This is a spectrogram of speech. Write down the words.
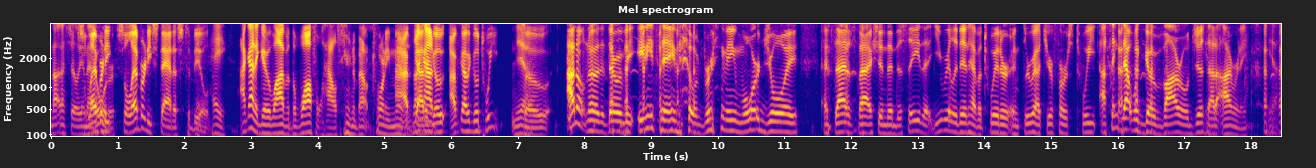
Not necessarily celebrity celebrity status to build. Hey, I got to go live at the Waffle House here in about 20 minutes. I've got to go. I've got to go tweet. Yeah. So I don't know that there would be anything that would bring me more joy and satisfaction than to see that you really did have a Twitter and threw out your first tweet. I think that would go viral just out of irony. Yeah.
